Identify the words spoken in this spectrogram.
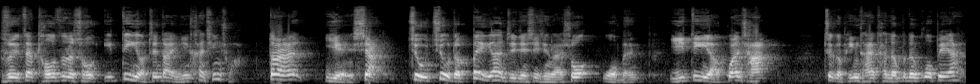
所以在投资的时候一定要睁大眼睛看清楚啊！当然，眼下就就着备案这件事情来说，我们一定要观察这个平台它能不能过备案。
